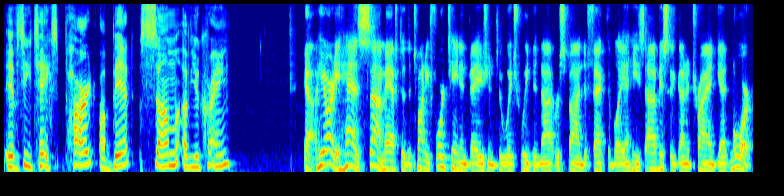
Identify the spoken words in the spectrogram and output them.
if he takes part, a bit, some of Ukraine? Yeah, he already has some after the 2014 invasion, to which we did not respond effectively, and he's obviously going to try and get more.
